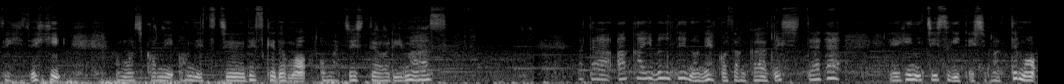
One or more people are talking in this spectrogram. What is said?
ぜひぜひお申し込み本日中ですけどもお待ちしております。またアーカイブでのねご参加でしたら、え、日にち過ぎてしまっても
